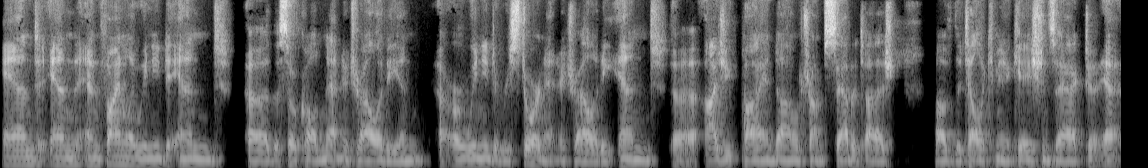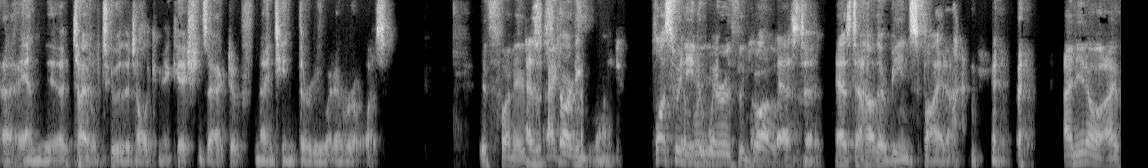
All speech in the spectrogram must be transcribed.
And and and finally, we need to end uh, the so-called net neutrality, and or we need to restore net neutrality, and uh, Ajit Pai and Donald Trump's sabotage of the Telecommunications Act uh, uh and the Title II of the Telecommunications Act of 1930, whatever it was. It's funny as a starting point. Plus, we need to years ago as to as to how they're being spied on. and you know, I,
